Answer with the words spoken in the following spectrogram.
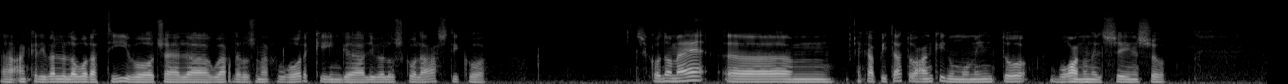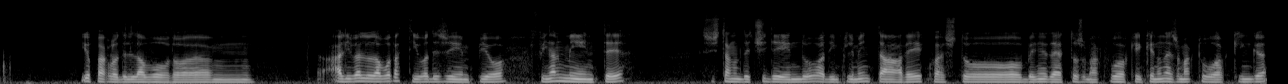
eh, anche a livello lavorativo, cioè, la, guarda lo smart working, a livello scolastico. Secondo me ehm, è capitato anche in un momento buono, nel senso, io parlo del lavoro. Ehm, a livello lavorativo, ad esempio, finalmente si stanno decidendo ad implementare questo benedetto smart working, che non è smart working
